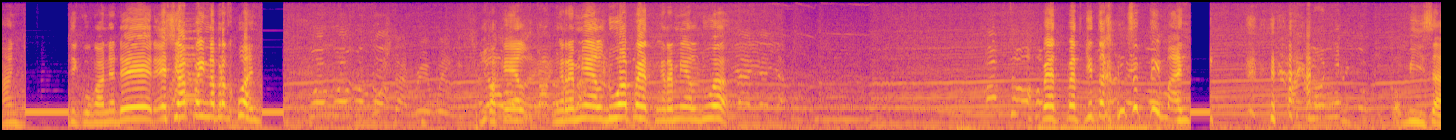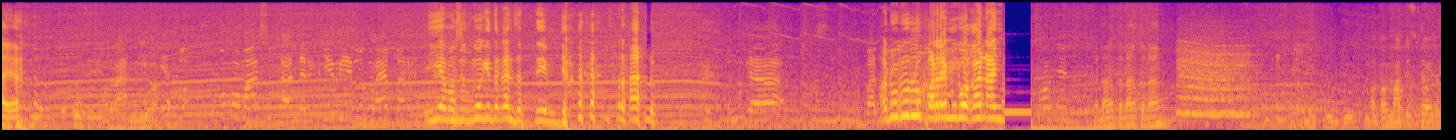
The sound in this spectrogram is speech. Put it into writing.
Anjing tikungannya deh. Eh siapa yang nabrak gua? anjing? Pakai L, ngeremnya L2 pet, ngeremnya L2. Pet, pet kita kan setim anjing. Kok bisa ya? Mau masuk kan dari kiri lu ngelebar. Iya maksud gua kita kan setim, jangan terlalu. Enggak. Aduh dulu parem gua kan anjing. Tenang, tenang, tenang. Otomatis kok. itu.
